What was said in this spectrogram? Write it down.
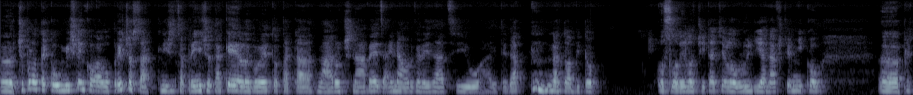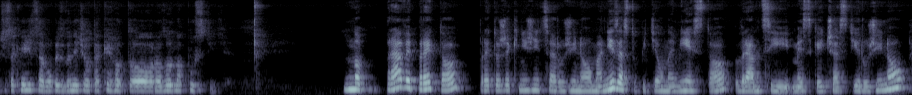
Čo bolo takou myšlienkou, alebo prečo sa knižnica pre niečo také, lebo je to taká náročná vec aj na organizáciu, aj teda na to, aby to oslovilo čitateľov, ľudí a návštevníkov. E, prečo sa knižnica vôbec do niečoho takéhoto rozhodla pustiť? No práve preto, pretože knižnica Ružinov má nezastupiteľné miesto v rámci mestskej časti Ružinov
